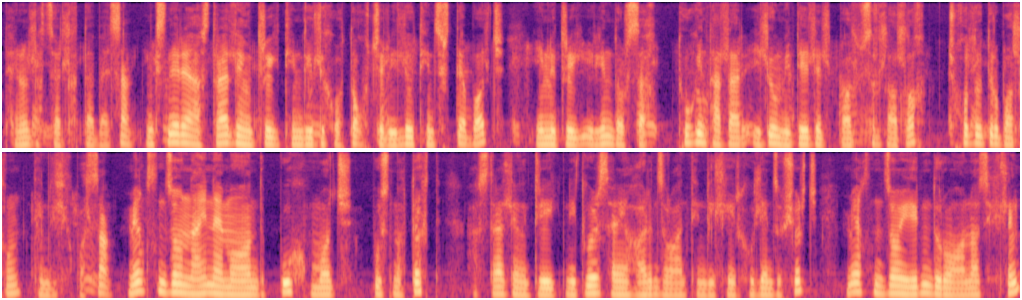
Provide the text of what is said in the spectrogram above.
таниулах зорилготой байсан. Ингэснээрээ Австралийн өдрийг тэмдэглэх утга учир илүү тэнцвэртэй болж энэ өдрийг иргэн дурсах түүхийн талаар илүү мэдээлэл боловсрал олгох чухал өдөр болгон тэмдэглэх болсон. 1988 онд бүх муж бүс нутагт Австралийн өдрийг 1-р сарын 26-нд тэмдэглэхээр хүлээн зөвшөөрч 1994 оноос эхлэн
